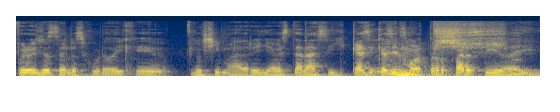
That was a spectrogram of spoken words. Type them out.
Pero yo se los juro, dije, pinche madre, ya va a estar así, casi, casi el motor partido ahí.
